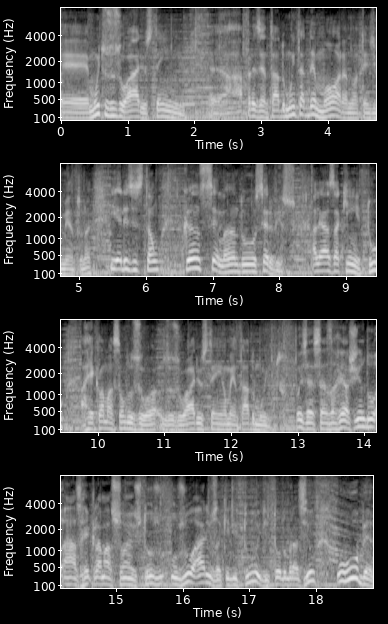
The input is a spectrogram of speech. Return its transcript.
é, muitos usuários têm é, apresentado muita demora no atendimento, né? E eles estão cancelando o serviço. Aliás, aqui em Itu, a reclamação dos usuários tem aumentado muito. Pois é, César, reagindo às reclamações dos usuários aqui de Itu e de todo o Brasil, o Uber,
